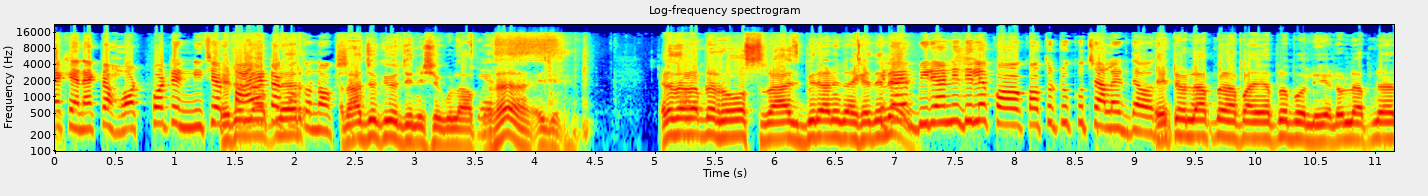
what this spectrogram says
দেখেন একটা হটপটের নিচে পায়াটা কত নকশা। রাজকীয় জিনিস এগুলো আপনার হ্যাঁ এই যে। এটা ধরেন আপনার রোস্ট রাইস বিরিয়ানি রেখে দিলে বিরিয়ানি দিলে কতটুকু চালের দেওয়া এটা হলো আপনার আমি আপনার বলি এটা হলো আপনার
